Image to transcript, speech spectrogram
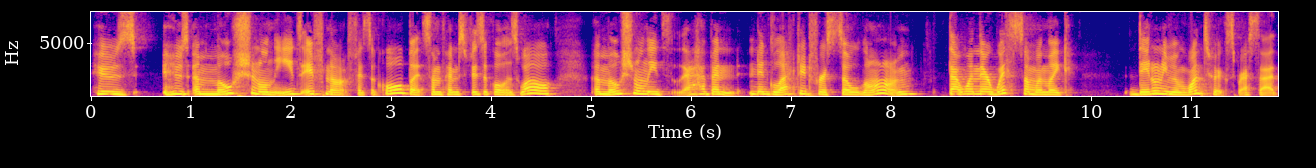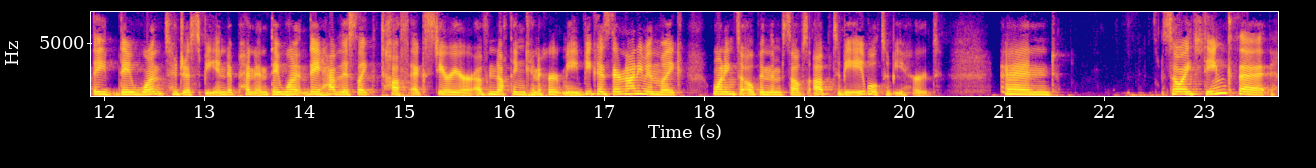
whose whose emotional needs if not physical but sometimes physical as well emotional needs have been neglected for so long that when they're with someone like they don't even want to express that. They they want to just be independent. They want they have this like tough exterior of nothing can hurt me because they're not even like wanting to open themselves up to be able to be hurt. And so i think that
